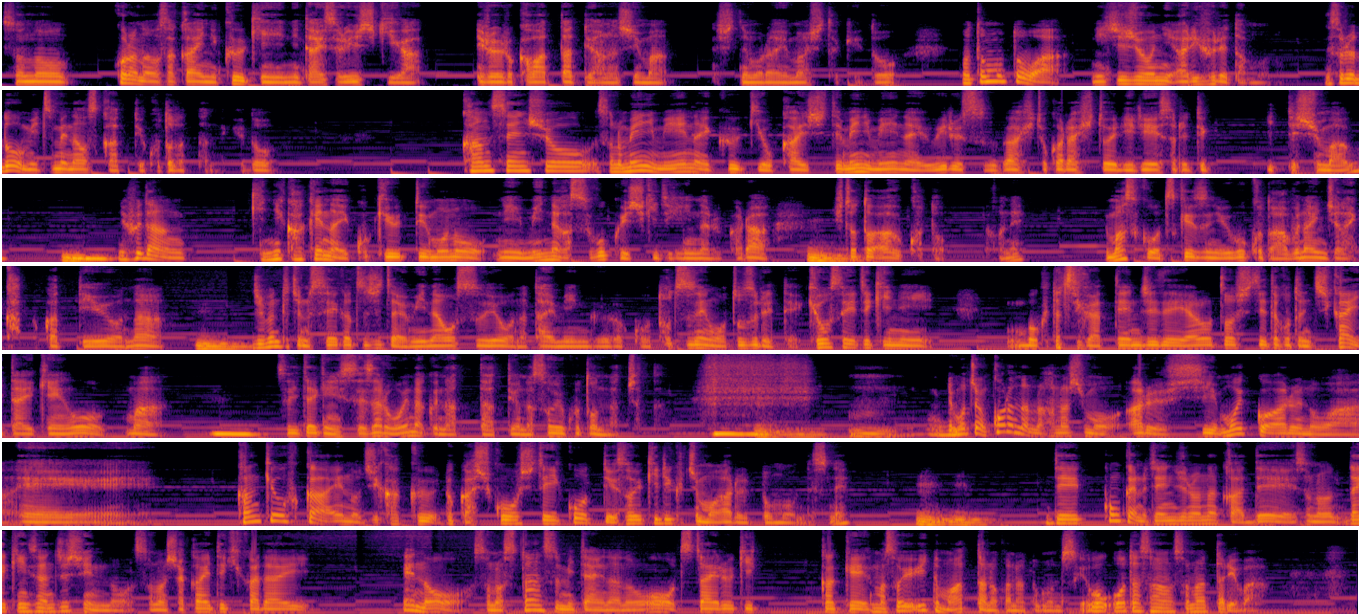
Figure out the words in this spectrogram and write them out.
そのコロナを境に空気に対する意識がいろいろ変わったっていう話今してもらいましたけど、もともとは日常にありふれたもの。でそれをどう見つめ直すかっていうことだったんだけど、感染症、その目に見えない空気を介して目に見えないウイルスが人から人へリレーされていってしまう。うんで普段気にかけない呼吸っていうものにみんながすごく意識的になるから、人と会うこととかね、マスクをつけずに動くこと危ないんじゃないかとかっていうような、うん、自分たちの生活自体を見直すようなタイミングがこう突然訪れて、強制的に僕たちが展示でやろうとしていたことに近い体験を、まあ、うん追体験にせざるを得なくなったっていうようなそういうことになっちゃった。うんうん。で、もちろんコロナの話もあるし、もう一個あるのは、えー、環境負荷への自覚とか思考をしていこうっていうそういう切り口もあると思うんですね。うんうんで、今回の展示の中で、その大金さん自身のその社会的課題へのそのスタンスみたいなのを伝えるきっかけ、まあそういう意図もあったのかなと思うんですけど、太田さんはそのあたりは？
